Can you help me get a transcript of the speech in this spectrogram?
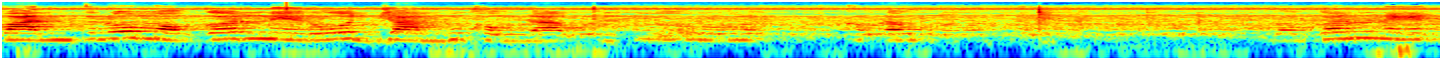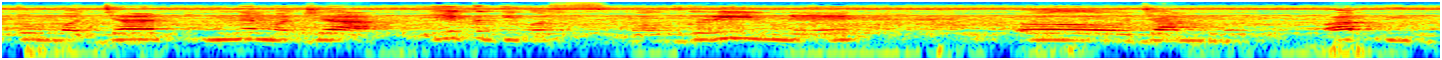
વાંદરો મગરને રોજ જાંબુ ખવડાવતો ખવડાવતો મગરને તો મજા, ને મજા. એક દિવસ મગરીને જાંબુ આપ્યું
